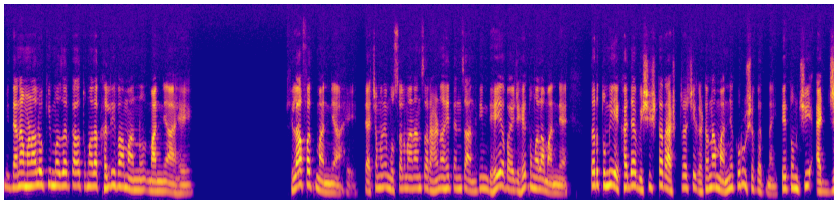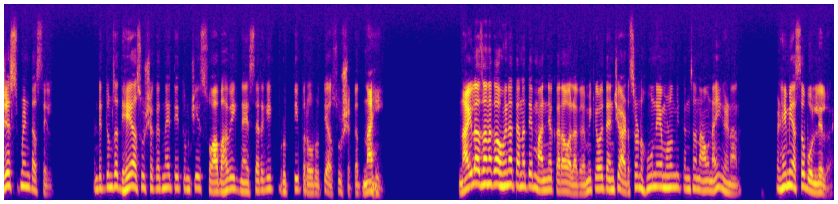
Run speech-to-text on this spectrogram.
मी त्यांना म्हणालो की मग जर का तुम्हाला खलिफा मान्य आहे? खिलाफत मान्य आहे. त्याच्यामध्ये मुसलमानांचं राहणं हे त्यांचं अंतिम ध्येय पाहिजे हे तुम्हाला मान्य आहे. तर तुम्ही एखाद्या विशिष्ट राष्ट्राची घटना मान्य करू शकत नाही. ते तुमची ऍडजस्टमेंट असेल. पण ते तुमचं ध्येय असू शकत नाही ते तुमची स्वाभाविक नैसर्गिक वृत्ती प्रवृत्ती असू शकत नाही. नाईलाजानं का होईना त्यांना ते मान्य करावं लागलं. मी केवळ त्यांची अडचण होऊ नये म्हणून मी त्यांचं नाव नाही घेणार. पण हे मी असं बोललेलो आहे.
